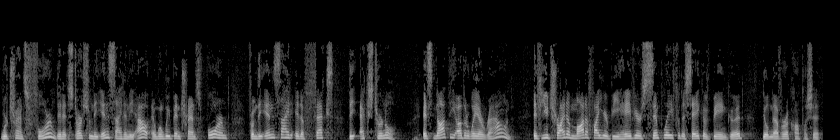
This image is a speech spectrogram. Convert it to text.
we're transformed and it starts from the inside and the out. And when we've been transformed from the inside, it affects the external. It's not the other way around. If you try to modify your behavior simply for the sake of being good, you'll never accomplish it.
